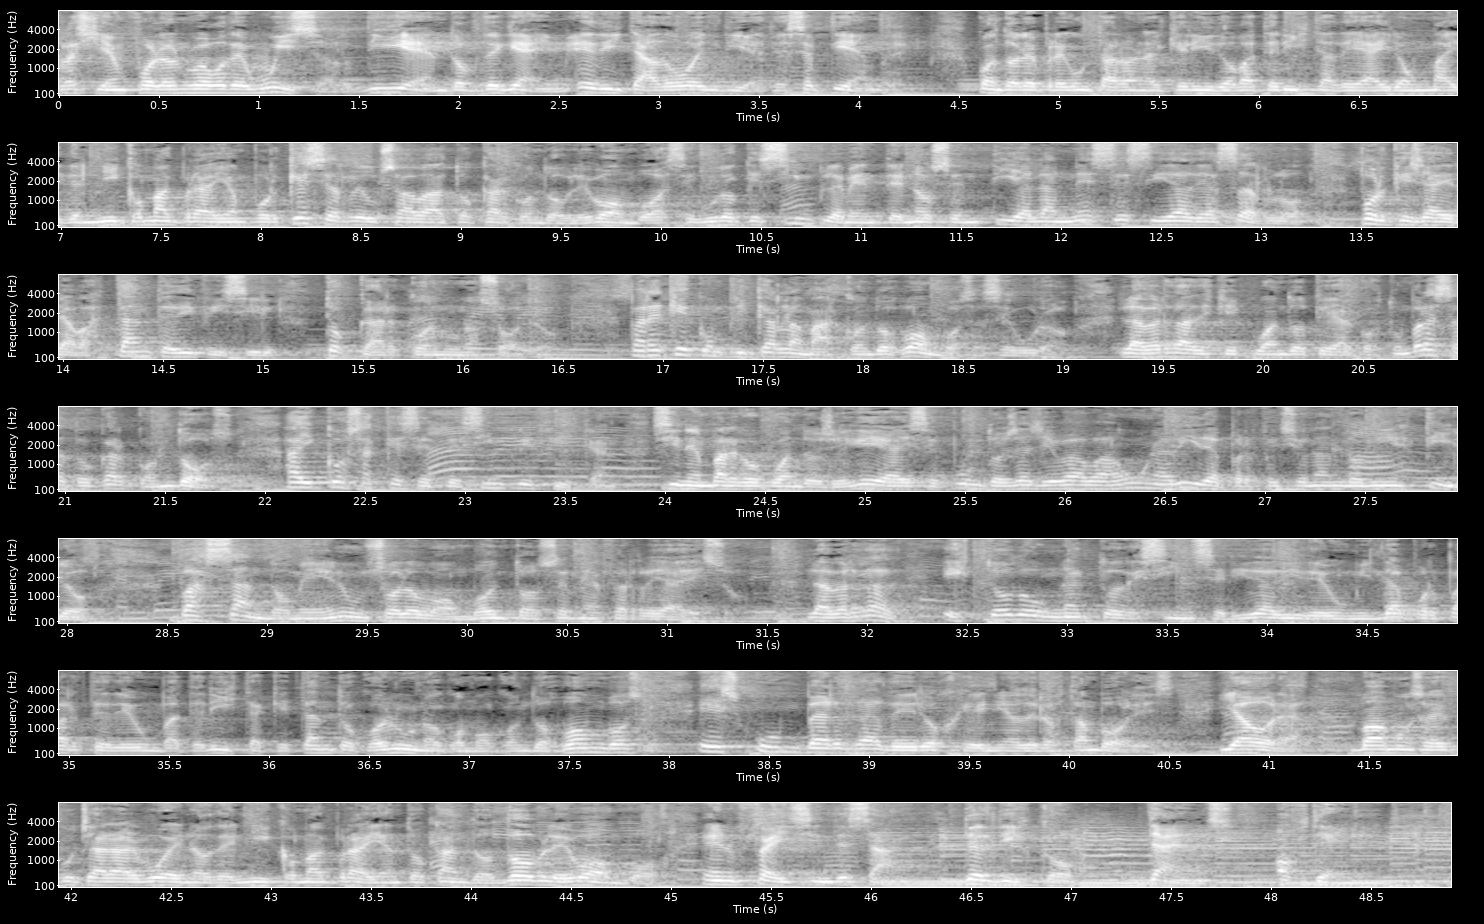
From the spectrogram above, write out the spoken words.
Recién fue lo nuevo de Wizard, The End of the Game, editado el 10 de septiembre. Cuando le preguntaron al querido baterista de Iron Maiden, Nico McBrien, por qué se rehusaba a tocar con doble bombo, aseguró que simplemente no sentía la necesidad de hacerlo, porque ya era bastante difícil tocar con uno solo. ¿Para qué complicarla más con dos bombos? aseguró. La verdad es que cuando te acostumbras a tocar con dos, hay cosas que se te simplifican. Sin embargo, cuando llegué a ese punto ya llevaba una vida perfeccionando mi estilo, basándome en un solo bombo, entonces me aferré a eso. La verdad, es todo un acto de sinceridad y de humildad por parte de un baterista que tanto con uno como con dos bombos es un verdadero genio de los tambores. Y ahora vamos a escuchar al bueno de Nico McBrien tocando doble bombo en Facing the Sun del disco Dance of Death.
